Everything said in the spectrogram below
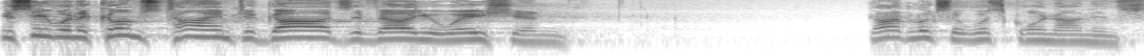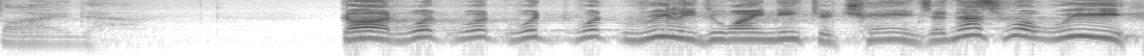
You see, when it comes time to God's evaluation, God looks at what's going on inside. God, what, what, what, what really do I need to change? And that's what we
